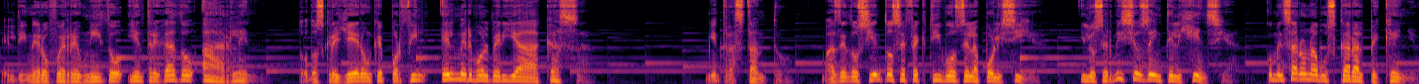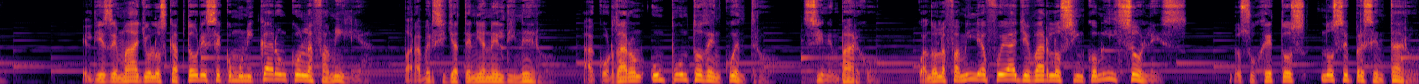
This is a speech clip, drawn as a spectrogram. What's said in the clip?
el dinero fue reunido y entregado a Arlene. Todos creyeron que por fin Elmer volvería a casa. Mientras tanto, más de 200 efectivos de la policía y los servicios de inteligencia comenzaron a buscar al pequeño. El 10 de mayo los captores se comunicaron con la familia para ver si ya tenían el dinero. Acordaron un punto de encuentro. Sin embargo, cuando la familia fue a llevar los 5 mil soles, los sujetos no se presentaron.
